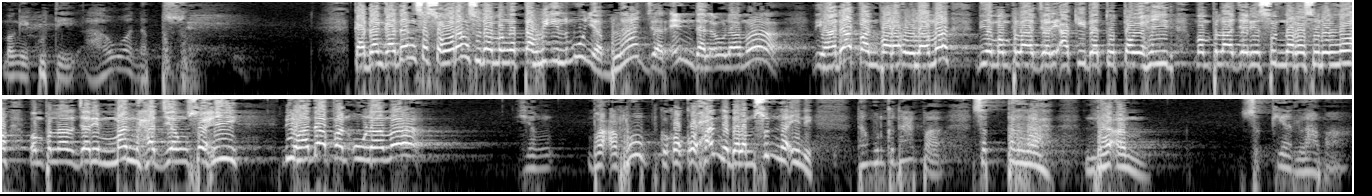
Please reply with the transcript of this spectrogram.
mengikuti hawa nafsu. Kadang-kadang seseorang sudah mengetahui ilmunya, belajar indal ulama, di hadapan para ulama, dia mempelajari akidah tauhid, mempelajari sunnah Rasulullah, mempelajari manhaj yang sahih di hadapan ulama yang ma'ruf kekokohannya dalam sunnah ini. Namun kenapa setelah naam sekian lama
